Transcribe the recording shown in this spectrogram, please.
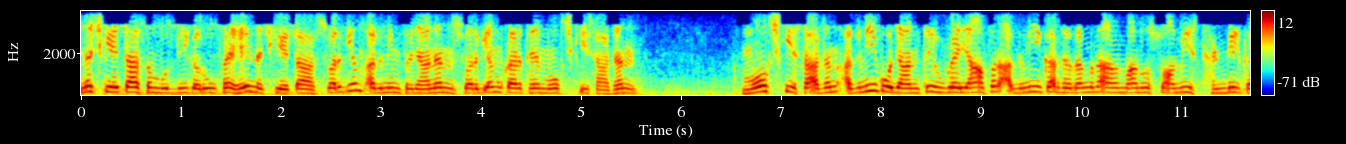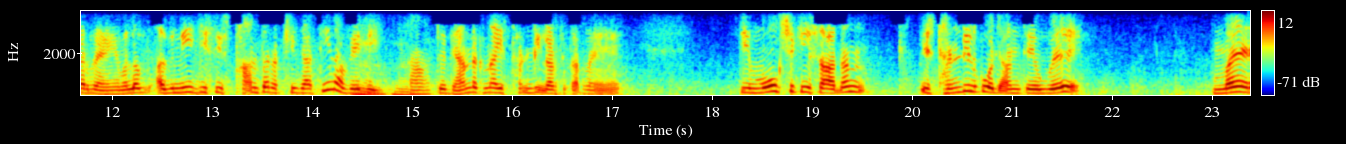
नचकेता संबुद्धि का रूप है हे नचकेता, स्वर्गम अग्निम प्रजानन, स्वर्गम का अर्थ है मोक्ष की साधन। मोक्ष की साधन अग्नि को जानते हुए यहाँ पर अग्नि कर रंग मानो स्वामी ठंडिल कर रहे हैं। मतलब अग्नि जिस स्थान पर रखी जाती है ना वेदी हम्म, हम्म। हाँ तो ध्यान रखना इस ठंडिल अर्थ कर रहे हैं कि मोक्ष की साधन इस ठंडिल को जानते हुए मैं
